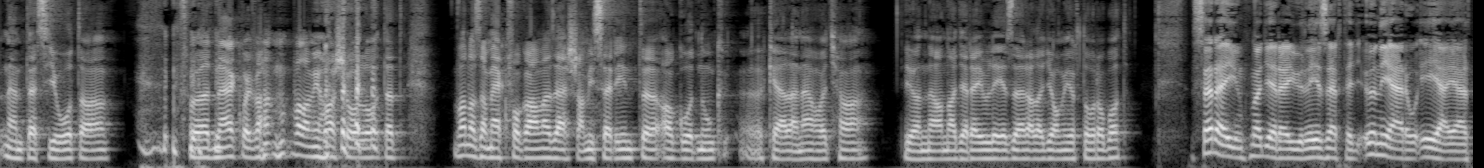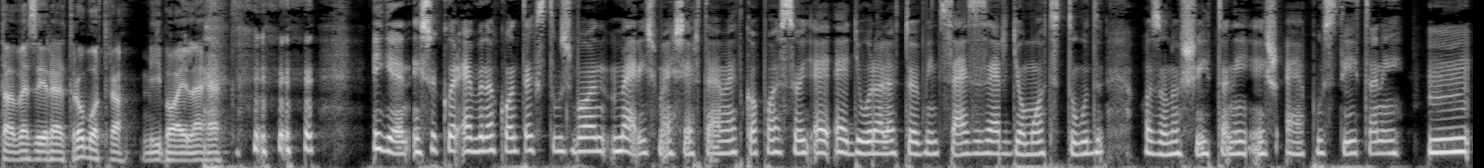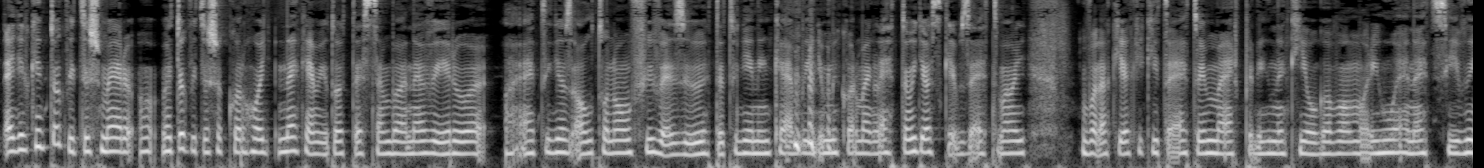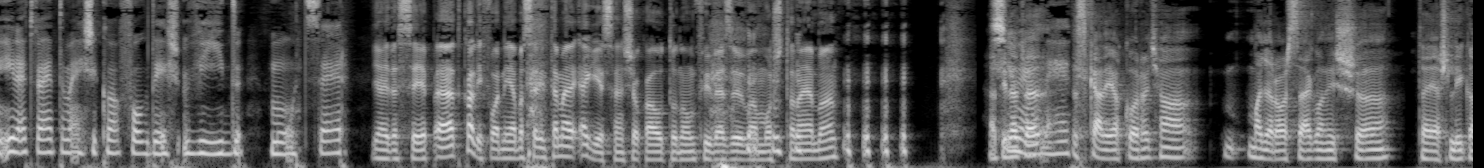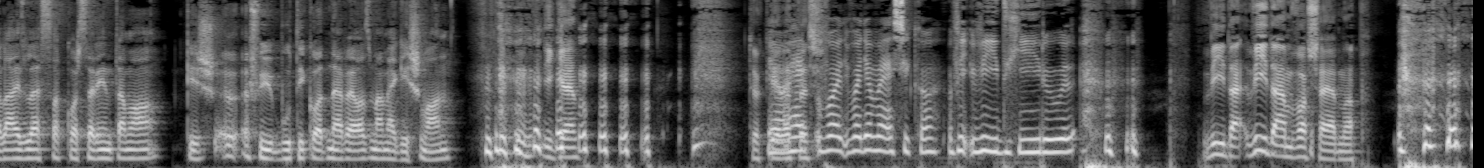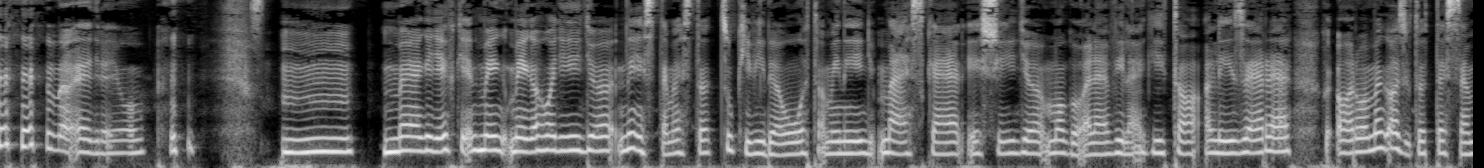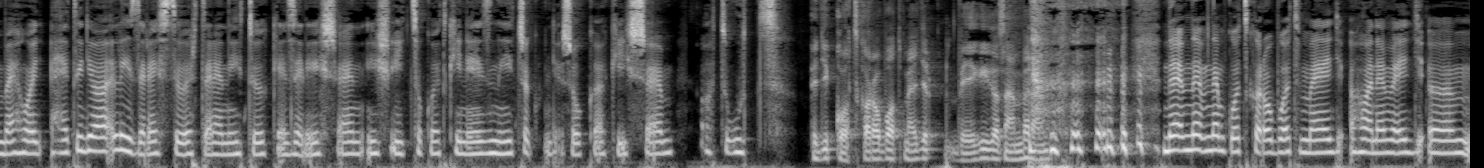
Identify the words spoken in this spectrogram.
nem tesz jót a földnek, vagy valami hasonló, tehát van az a megfogalmazás, ami szerint aggódnunk kellene, hogyha jönne a nagy erejű lézerrel a gyomírtó robot. Szereljünk nagy erejű lézert egy önjáró AI által vezérelt robotra, mi baj lehet? Igen, és akkor ebben a kontextusban már is más értelmet kap az, hogy e- egy óra alatt több mint százezer gyomot tud azonosítani és elpusztítani. Mm, egyébként tök vicces, mert, vagy tök vicces akkor, hogy nekem jutott eszembe a nevéről, hát így az autonóm füvező, tehát hogy én inkább így, amikor megláttam, hogy azt képzeltem, hogy valaki, aki kitalált, hogy már pedig neki joga van marihuánát szívni, illetve hát a másik a fogd és víd módszer. Jaj, de szép. Hát Kaliforniában szerintem egészen sok autonóm füvező van mostanában. Hát Simán illetve lehet. ez Kali akkor, hogyha Magyarországon is teljes legalize lesz, akkor szerintem a kis fűbutikod neve az már meg is van. Igen. Tökéletes. Ja, hát, vagy, vagy a másik a víd hírül. Vidá, vidám vasárnap. Na, egyre jobb. mm, Meg egyébként még, még ahogy így néztem ezt a cuki videót, amin így mászkál, és így maga alá világít a, a lézerrel, arról meg az jutott eszembe, hogy hát így a lézeres szőrtelenítő kezelésen is így szokott kinézni, csak ugye sokkal kisebb a tudsz. Egyik kockarobot megy végig az emberen? nem, nem, nem kockarobot megy, hanem egy öm,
